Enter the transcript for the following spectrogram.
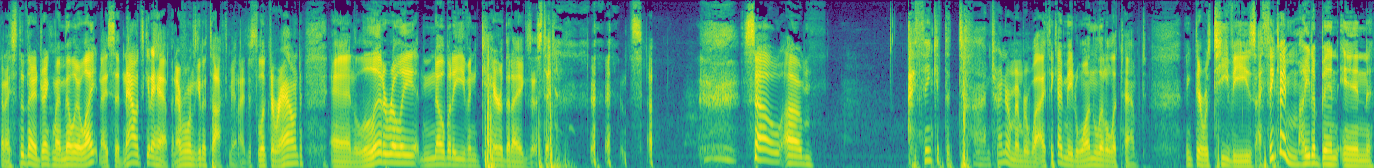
And I stood there, I drank my Miller Lite, and I said, Now it's going to happen. Everyone's going to talk to me. And I just looked around, and literally nobody even cared that I existed. so, so um, I think at the time, I'm trying to remember what, I think I made one little attempt. I think there was TVs. I think I might have been in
